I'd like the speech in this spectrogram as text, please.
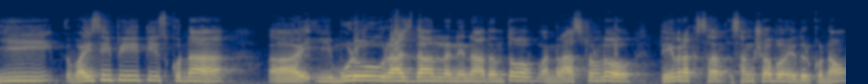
ఈ వైసీపీ తీసుకున్న ఈ మూడు రాజధానుల నినాదంతో మన రాష్ట్రంలో తీవ్ర సం- సంక్షోభం ఎదుర్కొన్నాం.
